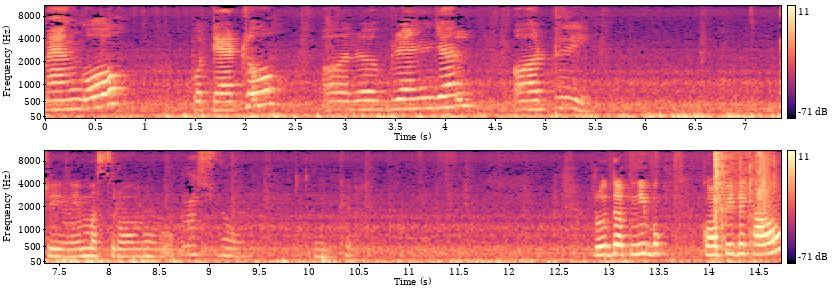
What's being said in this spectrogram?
मैंगो पोटैटो और ब्रिंजल और ट्री। ट्री नहीं मशरूम है वो। मशरूम। ठीक है। रुद्र अपनी बुक कॉपी दिखाओ।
